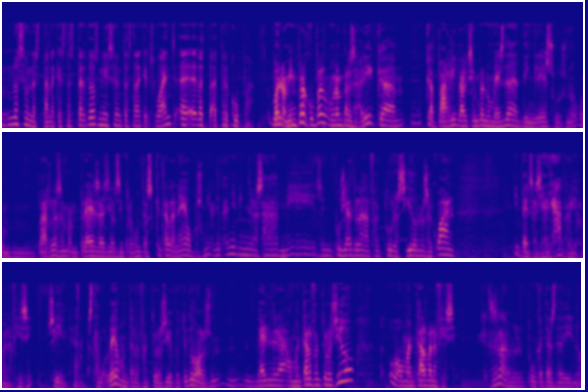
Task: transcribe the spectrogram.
no sé on estan aquestes pèrdues ni sé on estan aquests guanys, eh, et, et preocupa. Bueno, a mi em preocupa un empresari que, que parli, per exemple, només de- d'ingressos, no? Quan parles amb empreses i els hi preguntes què tal aneu? Doncs mira, aquest any hem ingressat més, hem pujat la facturació, no sé quan... I penses, ja, ja, però i el benefici? O sigui, Clar. està molt bé augmentar la facturació, però tu què vols? Vendre, augmentar la facturació o augmentar el benefici? Aquest és el punt que t'has de dir, no?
